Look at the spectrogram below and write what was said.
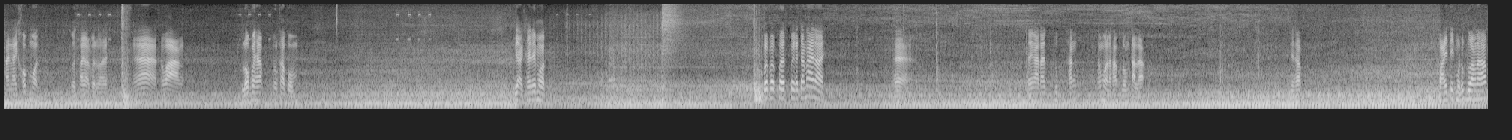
ภายในครบหมด เปิดไฟก่อนเปิดไฟอ่าสว่างลกไหมครับคนขับผมอยางใช้ได้หมด ปิดเปิดเปิดเปิดกระจังได้หน่อยอ่าใช้งานได้ทุกทั้งทั้งหมดนะครับลมตัดแล้วนี่ครับ ไฟติดหมดทุกดวงนะครับ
